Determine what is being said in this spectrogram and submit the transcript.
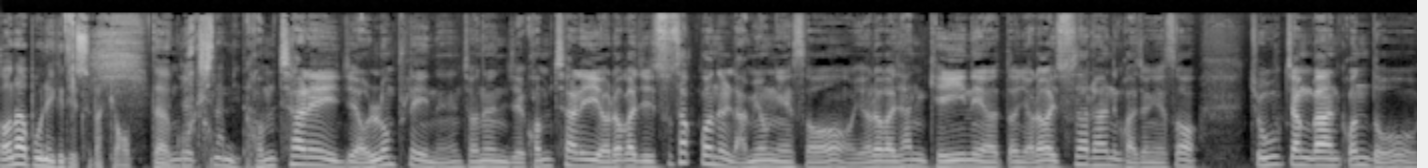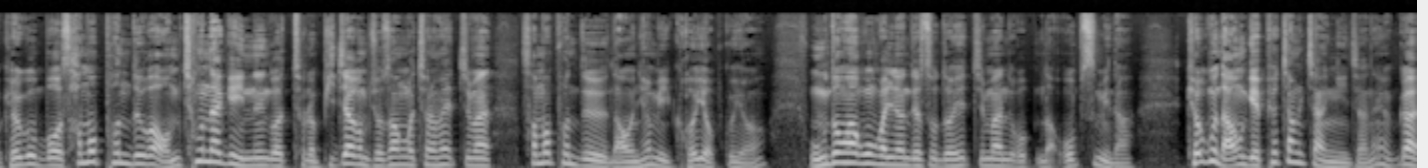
떠나보내게 될 수밖에 없다고 확신합니다. 검찰의 이제 언론 플레이는 저는 이제 검찰이 여러 가지 수사권을 남용해서 여러 가지 한 개인의 어떤 여러 가지 수사를 하는 과정에서 조국 장관 건도 결국 뭐 사모펀드가 엄청나게 있는 것처럼 비자금 조사한 것처럼 했지만 사모펀드 나온 혐의 거의 없고요. 웅동학원 관련돼서도 했지만 없, 습니다 결국 나온 게 표창장이잖아요. 그러니까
